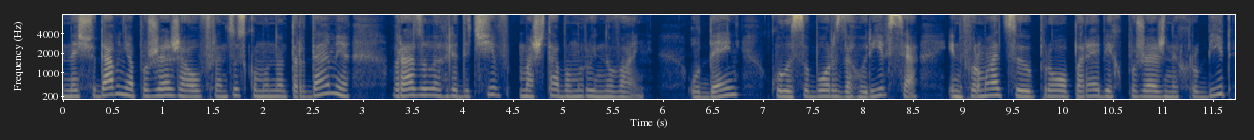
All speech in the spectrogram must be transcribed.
Нещодавня пожежа у французькому Нотр-Дамі вразила глядачів масштабом руйнувань. У день, коли собор загорівся, інформацію про перебіг пожежних робіт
